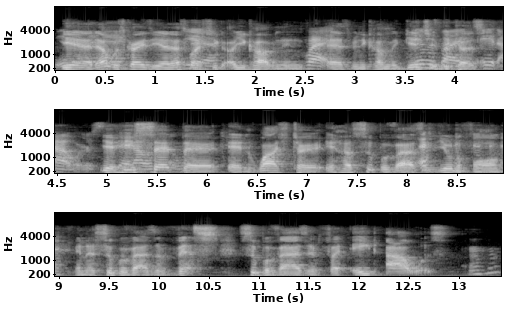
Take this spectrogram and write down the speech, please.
Yeah, that was crazy. Yeah, that's why Yeah. she you called me and Right. asked me to come and It get was you like because. eight hours. Yeah, he sat there work. and watched her in her supervisor uniform and her supervisor vest supervising for eight hours. Mhm.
